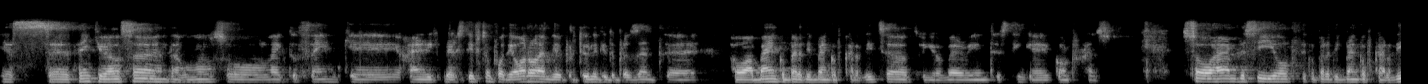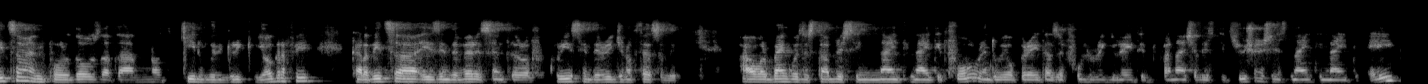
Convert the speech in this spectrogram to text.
Yes, uh, thank you, Elsa. And I would also like to thank uh, Heinrich Böll Stiftung for the honor and the opportunity to present uh, our bank, Cooperative Bank of Karditsa, to your very interesting uh, conference. So I am the CEO of the Cooperative Bank of Karditsa, and for those that are not keen with Greek geography, Karditsa is in the very center of Greece in the region of Thessaly. Our bank was established in 1994 and we operate as a fully regulated financial institution since 1998.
